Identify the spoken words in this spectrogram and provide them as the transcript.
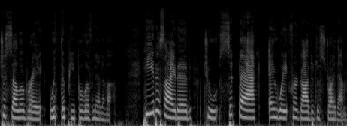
to celebrate with the people of Nineveh. He decided to sit back and wait for God to destroy them.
